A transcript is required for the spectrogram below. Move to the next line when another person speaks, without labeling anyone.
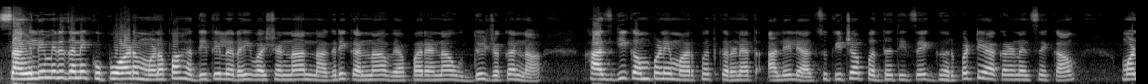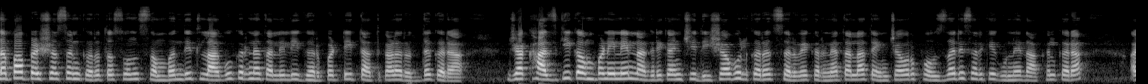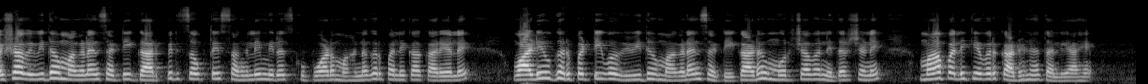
सांगली मिरज आणि कुपवाड मनपा हद्दीतील रहिवाशांना नागरिकांना व्यापाऱ्यांना उद्योजकांना खाजगी कंपनीमार्फत करण्यात आलेल्या चुकीच्या पद्धतीचे घरपट्टी आकारण्याचे काम मनपा प्रशासन करत असून संबंधित लागू करण्यात आलेली घरपट्टी तात्काळ रद्द करा. ज्या खाजगी कंपनीने नागरिकांची दिशाभूल करत सर्वे करण्यात आला त्यांच्यावर फौजदारीसारखे गुन्हे दाखल करा. अशा विविध मागण्यांसाठी गारपीट चौक ते सांगली मिरज कुपवाड महानगरपालिका कार्यालय वाढीव घरपट्टी व विविध मागण्यांसाठी गाढव मोर्चा व निदर्शने महापालिकेवर काढण्यात आली आहे.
